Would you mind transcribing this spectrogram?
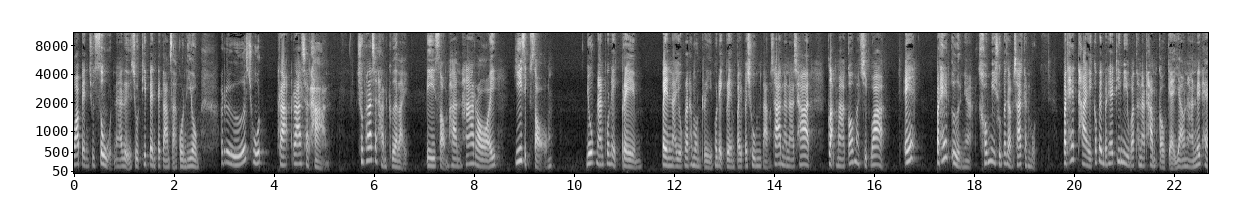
ว่าเป็นชุดสูทนะหรือชุดที่เป็นไปตามสากลนิยม หรือชุดพระราชทาน ชุดพระราชทานคืออะไร ปี 2522 ยุคนั้นพลเอกเปรม เป็นนายกรัฐมนตรีพลเอกเปรมไปประชุมต่างชาตินานาชาติ กลับมาก็มาคิดว่า เอ๊ะ ประเทศอื่นเนี่ยเขามีชุดประจำชาติกันหมด ประเทศไทยก็เป็นประเทศที่มีวัฒนธรรมเก่าแก่ยาวนานไม่แพ้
